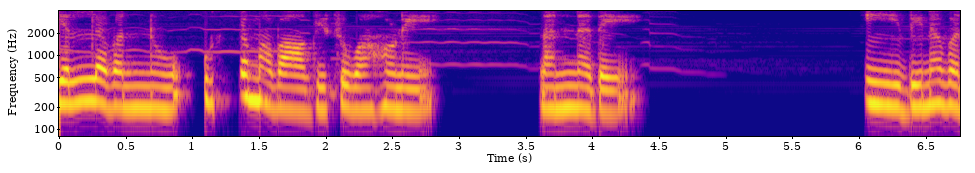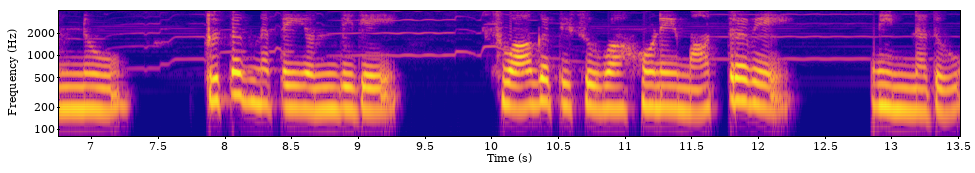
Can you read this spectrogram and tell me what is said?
ಎಲ್ಲವನ್ನು ಉತ್ತಮವಾಗಿಸುವ ಹೊಣೆ ನನ್ನದೇ. ಈ ದಿನವನ್ನು ಕೃತಜ್ಞತೆಯೊಂದಿಗೆ ಸ್ವಾಗತಿಸುವ ಹೊಣೆ ಮಾತ್ರವೇ ನಿನ್ನದು.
